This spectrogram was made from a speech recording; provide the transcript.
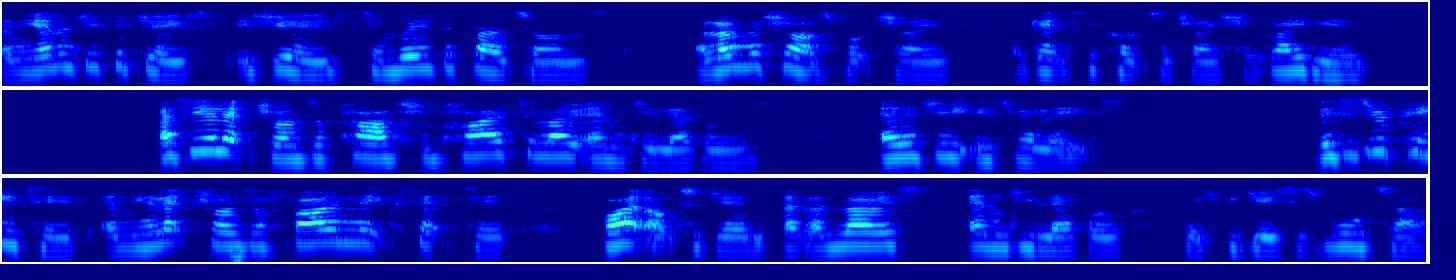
and the energy produced is used to move the protons along the transport chain against the concentration gradient. As the electrons are passed from high to low energy levels, energy is released. This is repeated and the electrons are finally accepted by oxygen at the lowest energy level which produces water.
